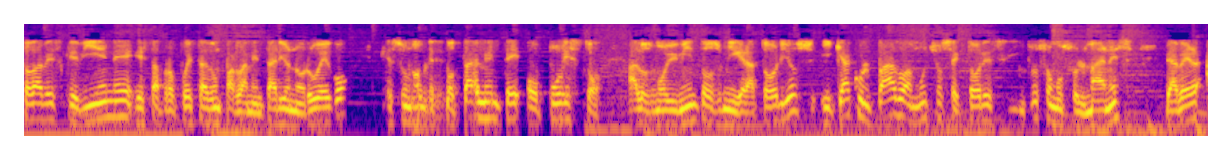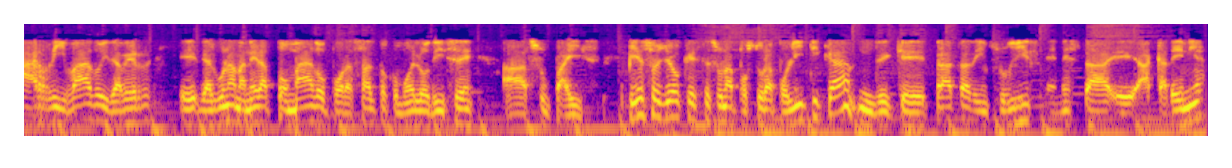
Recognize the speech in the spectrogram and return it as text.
toda vez que viene esta propuesta de un parlamentario noruego, que es un hombre totalmente opuesto a los movimientos migratorios y que ha culpado a muchos sectores, incluso musulmanes, de haber arribado y de haber eh, de alguna manera tomado por asalto, como él lo dice, a su país. Pienso yo que esta es una postura política de que trata de influir en esta eh, academia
